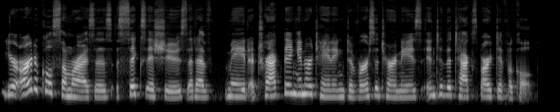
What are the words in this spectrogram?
Your article summarizes six issues that have made attracting and retaining diverse attorneys into the tax bar difficult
